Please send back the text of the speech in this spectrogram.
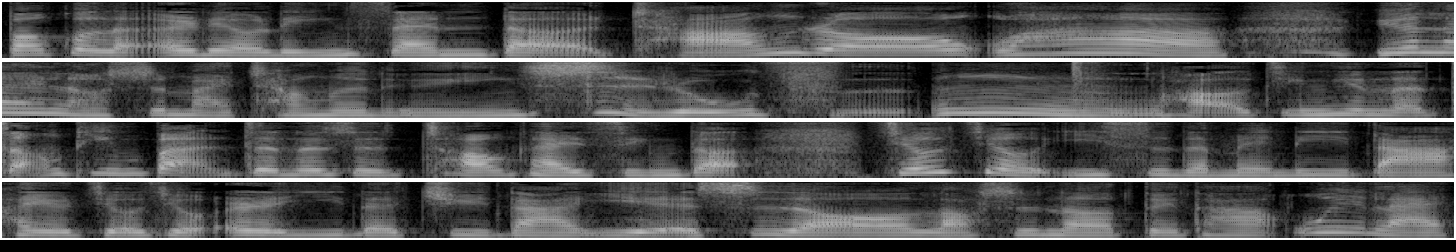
包括了二六零三的长荣，哇，原来老师买长荣的原因是如此，嗯，好，今天的涨停板真的是超开心的，九九一四的美丽达，还有九九二一的巨大也是哦，老师呢对他未来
